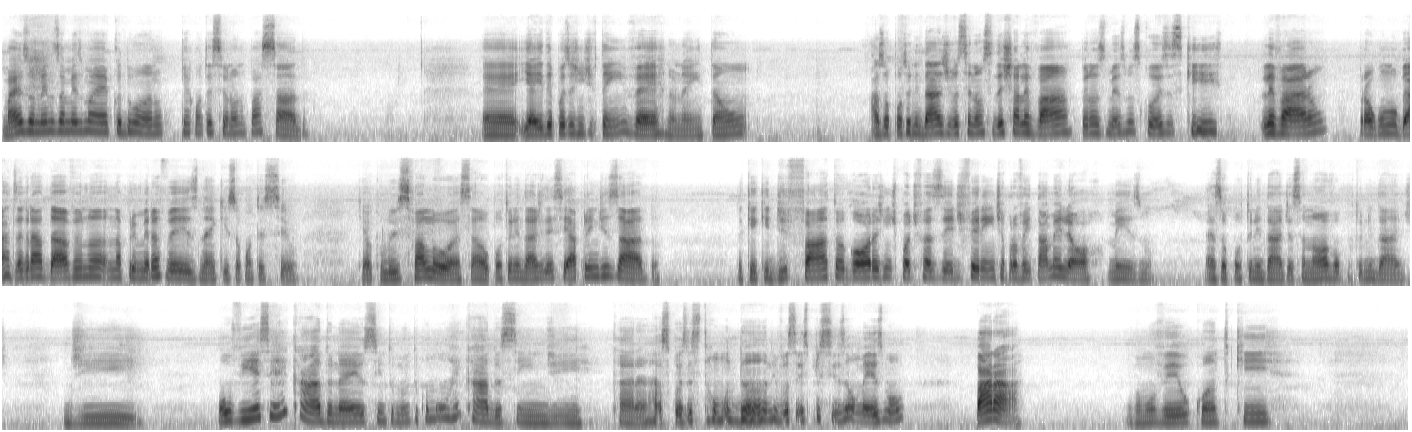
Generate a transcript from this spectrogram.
mais ou menos a mesma época do ano que aconteceu no ano passado. É, e aí depois a gente tem inverno, né? Então as oportunidades de você não se deixar levar pelas mesmas coisas que levaram para algum lugar desagradável na, na, primeira vez né, que isso aconteceu. Que é o que o Luiz falou, essa oportunidade desse aprendizado. Do que, que de fato agora a gente pode fazer diferente, aproveitar melhor mesmo essa oportunidade, essa nova oportunidade de ouvir esse recado, né? Eu sinto muito como um recado, assim, de cara, as coisas estão mudando e vocês precisam mesmo parar. Vamos ver o quanto que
